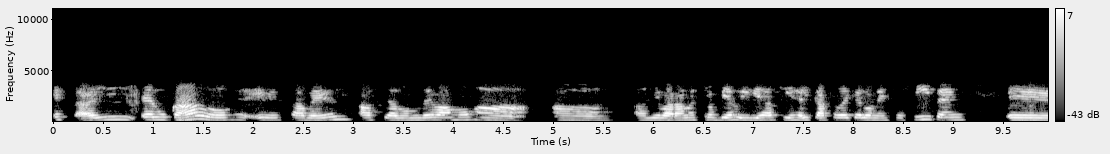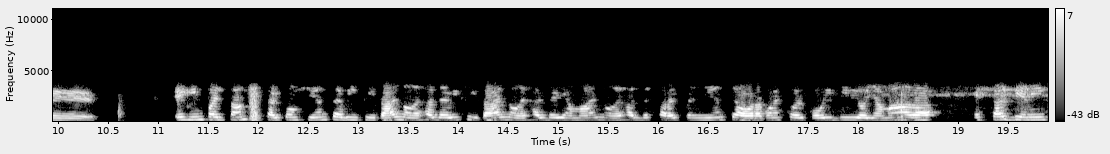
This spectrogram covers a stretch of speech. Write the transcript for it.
estar educados, eh, saber hacia dónde vamos a, a, llevar a nuestros viejos y viejas si es el caso de que lo necesiten. Eh, es importante estar consciente, visitar, no dejar de visitar, no dejar de llamar, no dejar de estar al pendiente. Ahora con esto del COVID, videollamada, estar bien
